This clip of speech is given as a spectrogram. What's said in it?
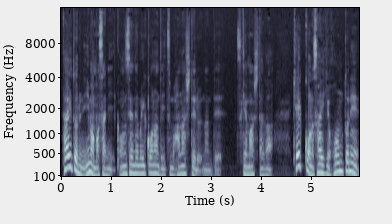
タイトルに今まさに温泉でも行こうなんていつも話してるなんてつけましたが、結構ね最近本当に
